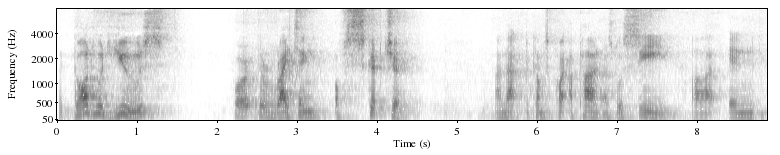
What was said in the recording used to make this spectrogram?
that God would use for the writing of Scripture. And that becomes quite apparent as we'll see uh, in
